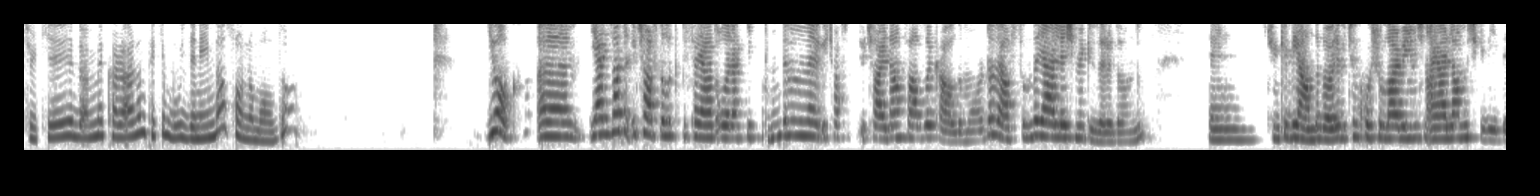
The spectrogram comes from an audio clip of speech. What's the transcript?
Türkiye'ye dönme kararın peki bu deneyimden sonra mı oldu? Yok. Ee, yani zaten 3 haftalık bir seyahat olarak gittim Hı. ve 3 3 aydan fazla kaldım orada ve aslında yerleşmek üzere döndüm. Ee, çünkü bir anda böyle bütün koşullar benim için ayarlanmış gibiydi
